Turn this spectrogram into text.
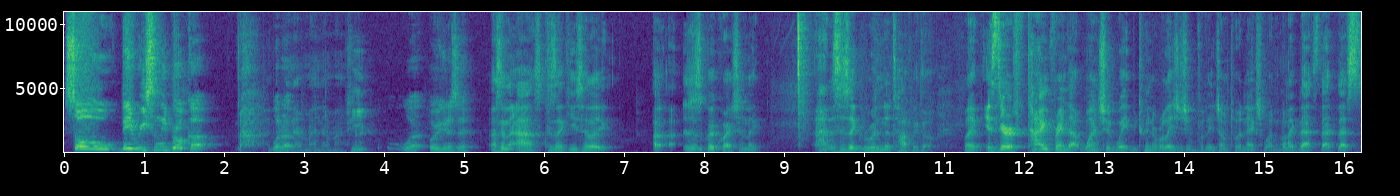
So they recently broke up. What up? Never mind, never mind. Pete. What? What were you gonna say? I was gonna ask because like you said like, uh, uh, just a quick question like, ah, this is like ruining the topic though. Like, is there a time frame that one should wait between a relationship before they jump to a next one? But like that's that that's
